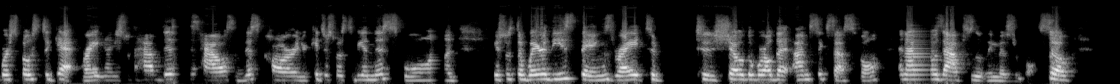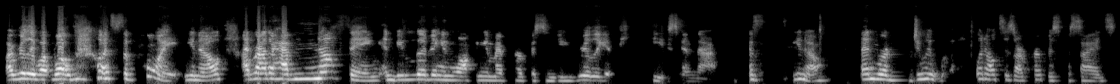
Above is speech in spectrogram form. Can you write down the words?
we're supposed to get right? You know you're supposed to have this house and this car and your kids are supposed to be in this school and you're supposed to wear these things right to to show the world that i'm successful and i was absolutely miserable. So i really what, what what's the point you know? I'd rather have nothing and be living and walking in my purpose and be really at peace in that. Because you know then we're doing what else is our purpose besides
